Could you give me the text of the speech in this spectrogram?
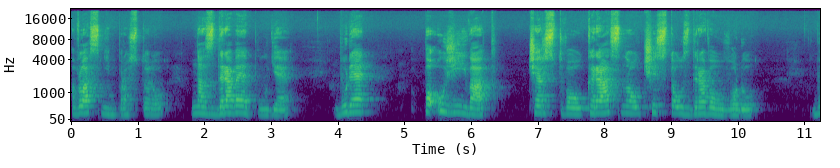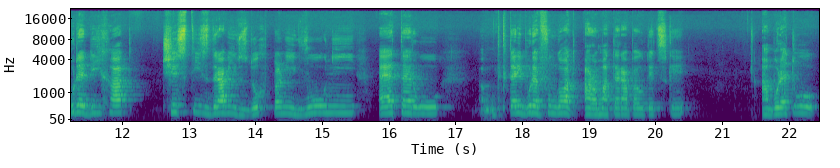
vlastním prostoru, na zdravé půdě, bude používat čerstvou, krásnou, čistou, zdravou vodu, bude dýchat čistý, zdravý vzduch, plný vůní, éterů, který bude fungovat aromaterapeuticky a bude tu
